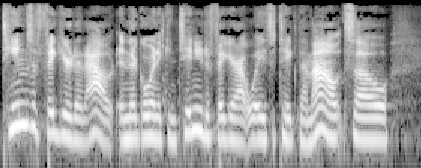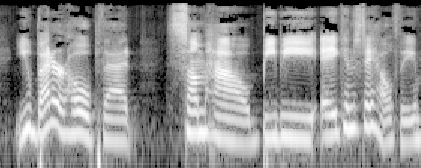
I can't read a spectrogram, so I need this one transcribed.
teams have figured it out and they're going to continue to figure out ways to take them out. So you better hope that somehow BBA can stay healthy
